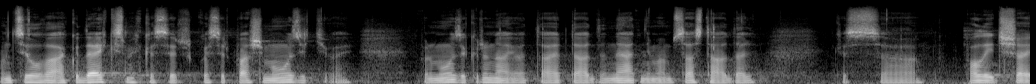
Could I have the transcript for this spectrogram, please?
un cilvēku deksmi, kas ir, kas ir paši mūziķi. Vai, par mūziku runājot, tā ir tāda neatņemama sastāvdaļa, kas uh, palīdz šai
